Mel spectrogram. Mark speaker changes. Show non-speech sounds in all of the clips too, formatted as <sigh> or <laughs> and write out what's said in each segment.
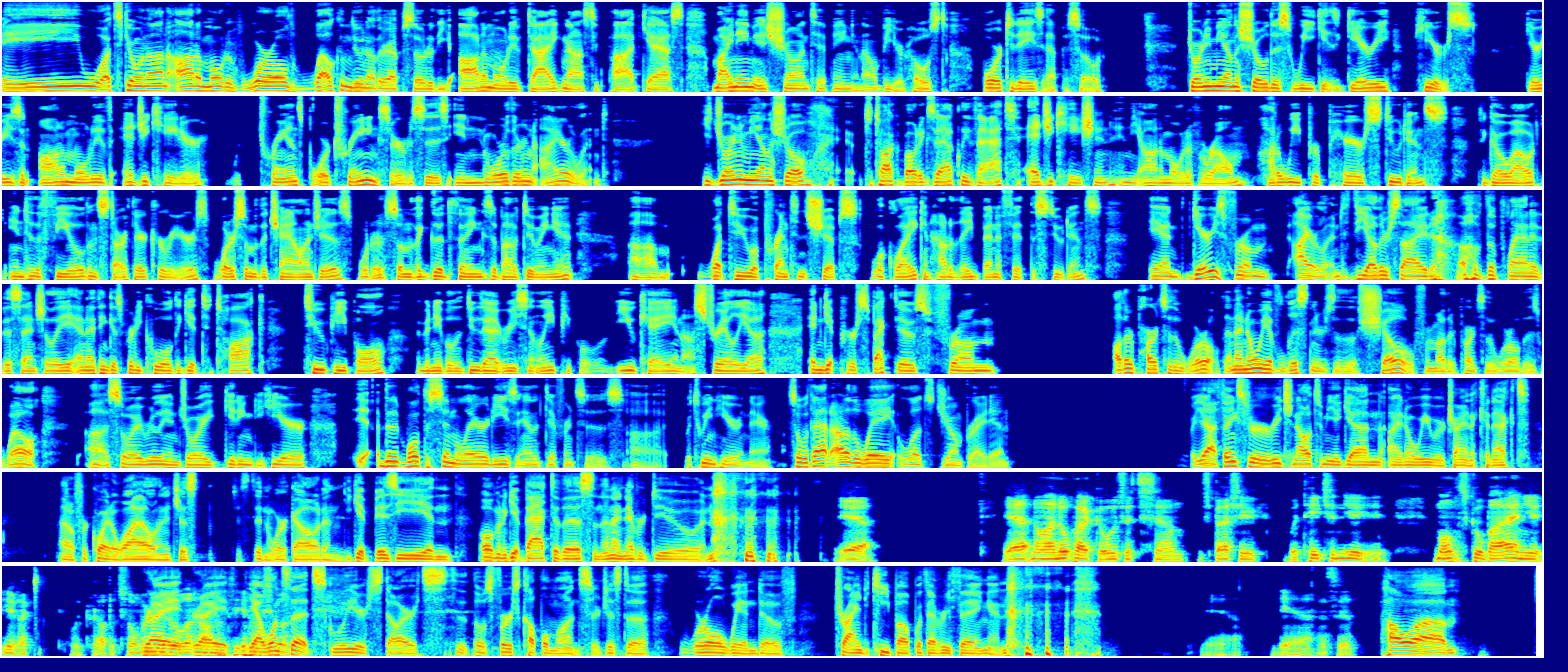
Speaker 1: Hey, what's going on, automotive world? Welcome to another episode of the Automotive Diagnostic Podcast. My name is Sean Tipping, and I'll be your host for today's episode. Joining me on the show this week is Gary Pierce. Gary is an automotive educator with transport training services in Northern Ireland. He's joining me on the show to talk about exactly that education in the automotive realm. How do we prepare students to go out into the field and start their careers? What are some of the challenges? What are some of the good things about doing it? Um, what do apprenticeships look like and how do they benefit the students? And Gary's from Ireland, the other side <laughs> of the planet, essentially. And I think it's pretty cool to get to talk to people I've been able to do that recently, people in UK and Australia, and get perspectives from other parts of the world. And I know we have listeners of the show from other parts of the world as well. Uh, so I really enjoy getting to hear the, both the similarities and the differences uh, between here and there. So with that out of the way, let's jump right in. But yeah, thanks for reaching out to me again. I know we were trying to connect, know, for quite a while, and it just just didn't work out. And you get busy and oh i'm going to get back to this and then i never do. And <laughs>
Speaker 2: yeah. Yeah no i know how it goes. It's um especially with teaching you months go by and you, you're like what crap it's summer
Speaker 1: right <laughs> you know, right. you know, yeah so. once that school year starts those first couple months are just a whirlwind of trying to keep up with everything and <laughs>
Speaker 2: yeah. Yeah that's it.
Speaker 1: How um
